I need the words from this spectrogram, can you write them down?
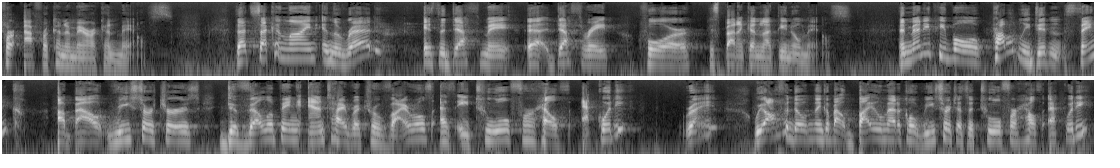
for African American males. That second line in the red is the death, uh, death rate for Hispanic and Latino males. And many people probably didn't think about researchers developing antiretrovirals as a tool for health equity, right? We often don't think about biomedical research as a tool for health equity.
